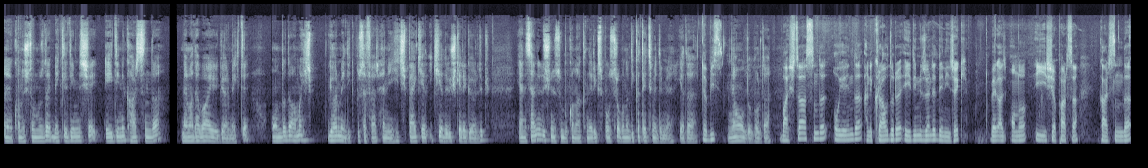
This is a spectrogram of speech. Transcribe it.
e, konuştuğumuzda beklediğimiz şey AD'nin karşısında Bam Adebayo'yu görmekti. Onda da ama hiç görmedik bu sefer. Hani hiç belki iki ya da üç kere gördük. Yani sen ne düşünüyorsun bu konu hakkında? Eric Spoelstra buna dikkat etmedi mi? Ya da Ya biz ne oldu burada? başta aslında o yayında hani Crowder'ı AD'nin üzerinde deneyecek ve onu iyi iş yaparsa karşısında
